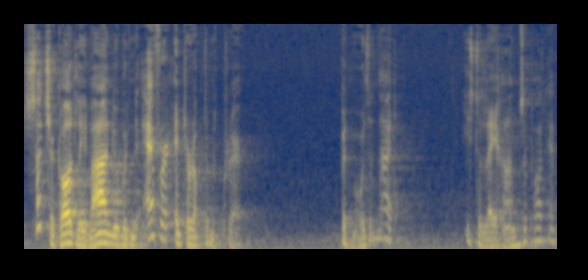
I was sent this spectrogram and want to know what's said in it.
such a godly man, you wouldn't ever interrupt him at prayer. But more than that, he's to lay hands upon him.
